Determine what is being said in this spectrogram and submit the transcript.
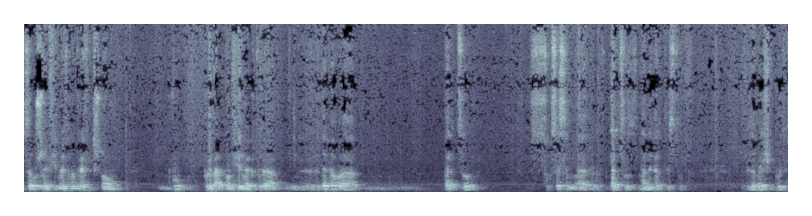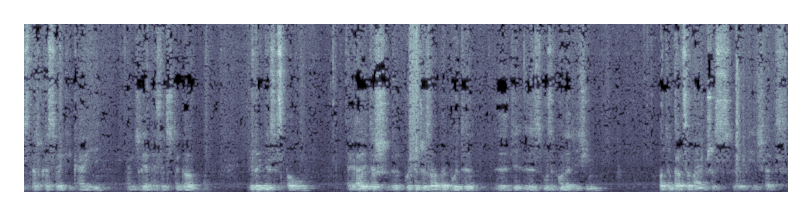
założyłem firmę fonograficzną, prywatną firmę, która wydawała bardzo z sukcesem bardzo znanych artystów. Wydawaliśmy płyty Staszka Sojki, Kai, Andrzeja Piasecznego, wielu innych zespołów, ale też płyty jazzowe, płyty z muzyką dla dzieci. Potem pracowałem przez 5 lat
